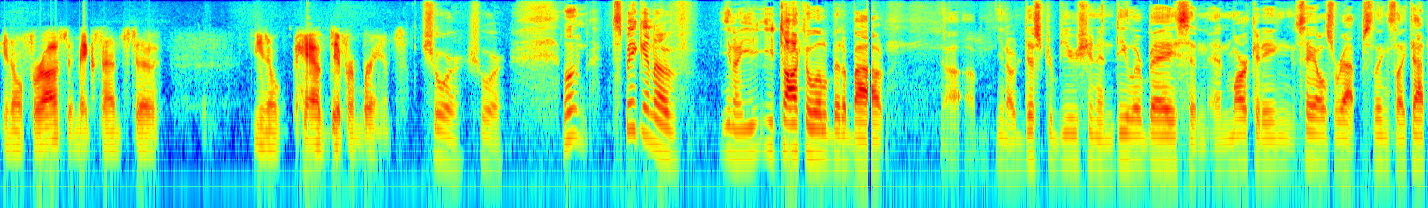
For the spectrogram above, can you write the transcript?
You know, for us, it makes sense to, you know, have different brands. Sure, sure. Well, speaking of, you know, you, you talked a little bit about, uh, you know, distribution and dealer base and, and marketing, sales reps, things like that.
